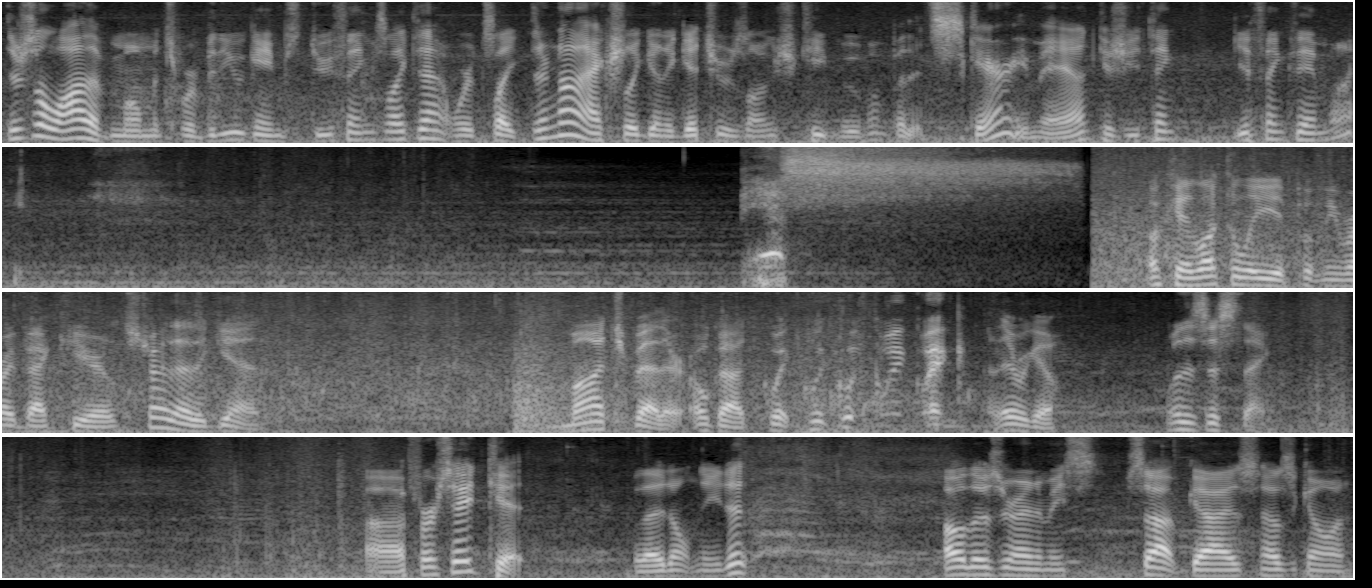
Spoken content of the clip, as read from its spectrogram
There's a lot of moments where video games do things like that, where it's like they're not actually going to get you as long as you keep moving, but it's scary, man, because you think you think they might. Yes. Okay, luckily it put me right back here. Let's try that again. Much better. Oh god, quick, quick, quick, quick, quick. There we go. What is this thing? Uh, first aid kit, but I don't need it. Oh, those are enemies. What's up, guys? How's it going?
